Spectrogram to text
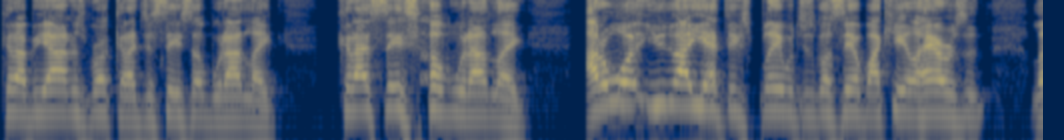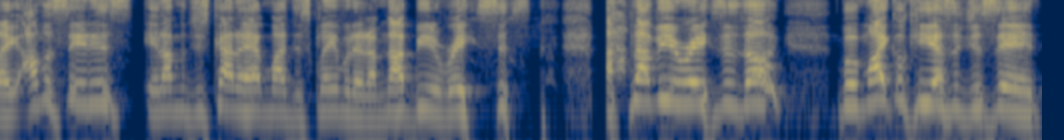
Can I be honest, bro? Can I just say something without like? Can I say something without like? I don't want you know how you have to explain what you're gonna say about Kayla Harrison. Like I'm gonna say this, and I'm gonna just kind of have my disclaimer that I'm not being racist. I'm not being racist, dog. But Michael Chiesa just said,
